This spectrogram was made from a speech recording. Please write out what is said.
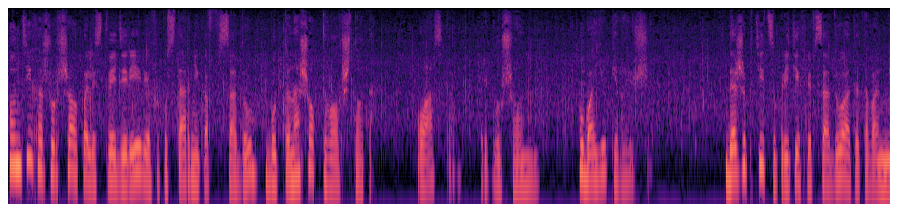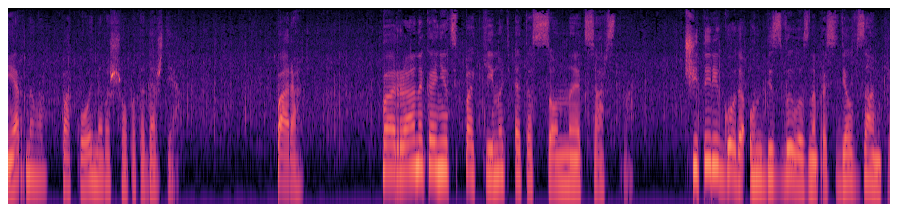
Он тихо шуршал по листве деревьев и кустарников в саду, будто нашептывал что-то. Ласково, приглушенно убаюкивающий. Даже птицы притихли в саду от этого мерного, покойного шепота дождя. Пора. Пора, наконец, покинуть это сонное царство. Четыре года он безвылазно просидел в замке.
